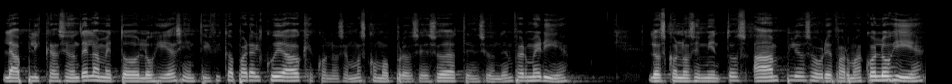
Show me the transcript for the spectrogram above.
la aplicación de la metodología científica para el cuidado que conocemos como proceso de atención de enfermería, los conocimientos amplios sobre farmacología,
